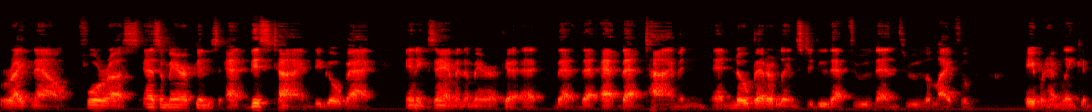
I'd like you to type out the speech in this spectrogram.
right now for us as Americans at this time to go back and examine America at that, that at that time, and and no better lens to do that through than through the life of Abraham Lincoln.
